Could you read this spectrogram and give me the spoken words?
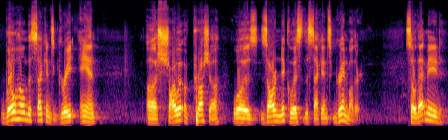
Wilhelm II's great aunt, uh, Charlotte of Prussia, was Tsar Nicholas II's grandmother. So that made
